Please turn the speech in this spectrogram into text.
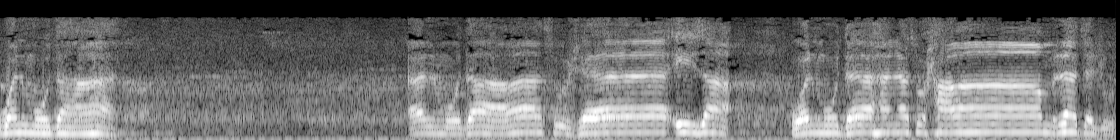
والمداراة المداراة جائزة. والمداهنة حرام لا تجوز.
